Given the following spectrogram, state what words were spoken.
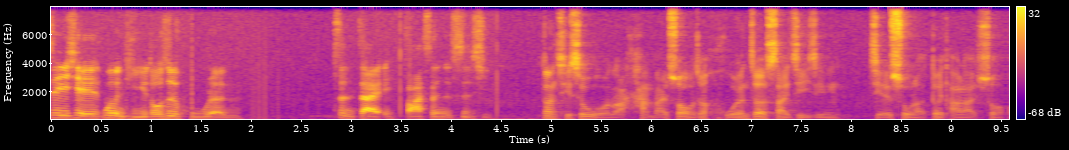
这一些问题都是湖人正在发生的事情。但其实我坦白说，我这湖人这个赛季已经结束了，对他来说。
